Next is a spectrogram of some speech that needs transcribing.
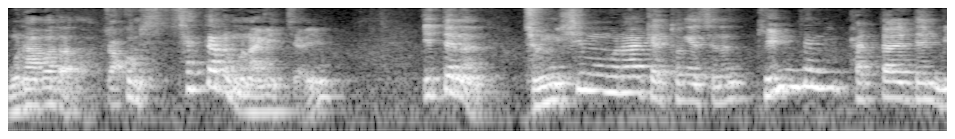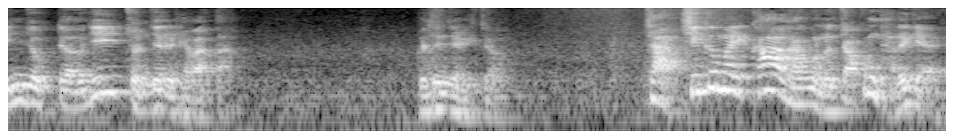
문화보다도 조금 색다른 문화겠죠. 이때는 정신문화 계통에서는 굉장히 발달된 민족들이 존재를 해왔다. 무슨 얘기죠? 자, 지금의 과학하고는 조금 다르게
